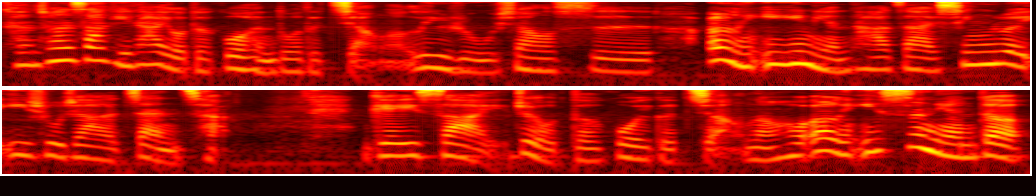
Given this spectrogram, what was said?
藤川 Saki 他有得过很多的奖啊，例如像是二零一一年他在新锐艺术家的战场 Gay Side 就有得过一个奖，然后二零一四年的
